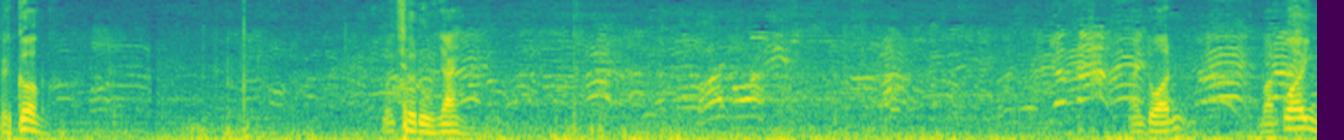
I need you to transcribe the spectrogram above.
Việt Cương vẫn chưa đủ nhanh. Anh Tuấn Văn Quỳnh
